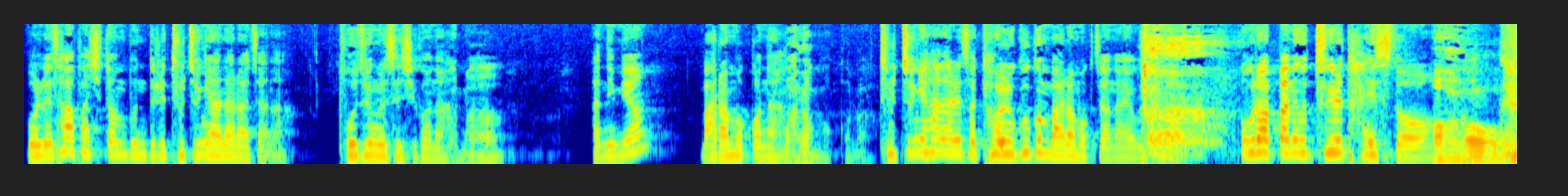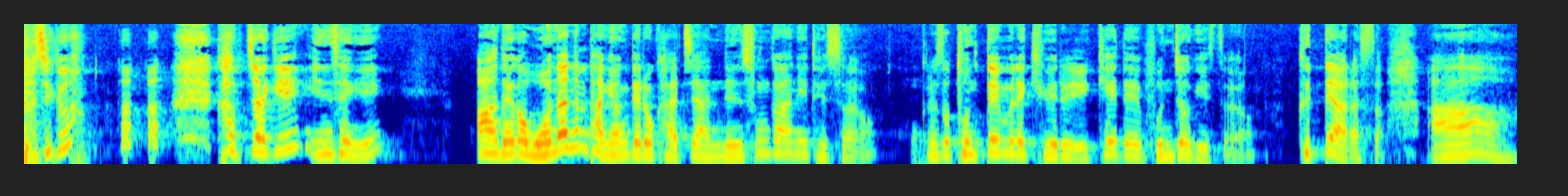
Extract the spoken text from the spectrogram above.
원래 사업하시던 분들이 둘 중에 하나라잖아. 보증을 쓰시거나 하나 아니면 말아먹거나 말아먹거나. 둘 중에 하나를 해서 결국은 말아먹잖아요. 그죠? 우리 아빠는 그 두 개를 다 했어. 어. 그래가지고 갑자기 인생이 아 내가 원하는 방향대로 가지 않는 순간이 됐어요. 그래서 돈 때문에 기회를 잃게 돼 본 적이 있어요. 그때 알았어. 아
